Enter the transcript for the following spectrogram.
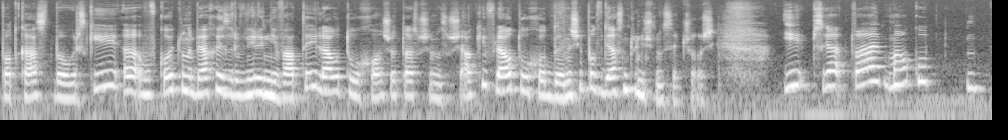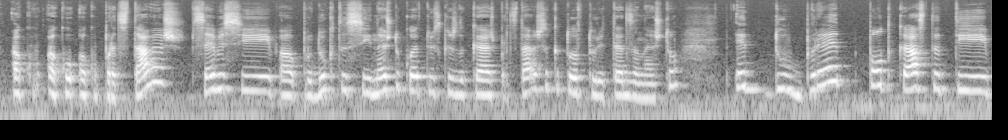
подкаст български, а, в който не бяха изравнили нивата и лявото ухо, защото аз слушам на слушалки, в лявото ухо дънеше, пък в дясното нищо не се чуваше. И сега това е малко ако, ако, ако представяш себе си, а, продукта си, нещо, което искаш да кажеш, представяш се като авторитет за нещо, е добре подкастът ти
